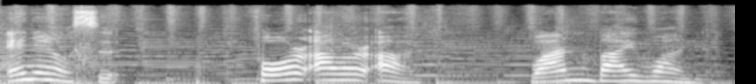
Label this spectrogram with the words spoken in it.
エネオス4 Hour Earth One by One.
